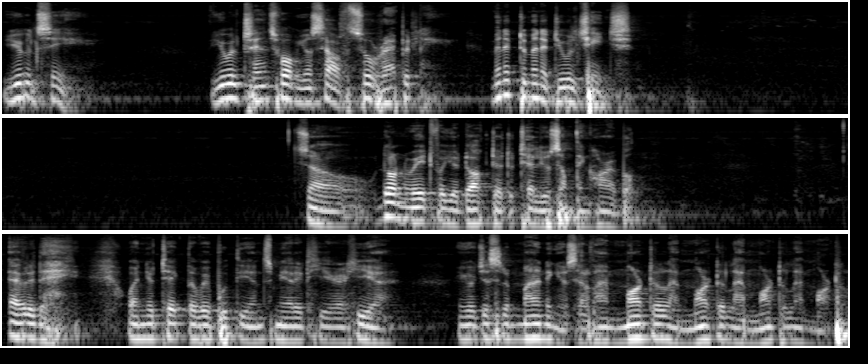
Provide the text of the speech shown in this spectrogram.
you will see, you will transform yourself so rapidly. Minute to minute you will change. So, don't wait for your doctor to tell you something horrible. Every day, when you take the vibhuti and smear it here, here, you're just reminding yourself, I'm mortal, I'm mortal, I'm mortal, I'm mortal.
